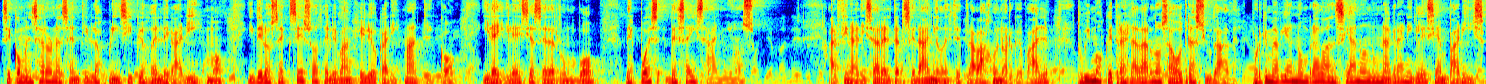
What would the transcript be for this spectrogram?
se comenzaron a sentir los principios del legalismo y de los excesos del evangelio carismático y la iglesia se derrumbó después de seis años. Al finalizar el tercer año de este trabajo en Orqueval, tuvimos que trasladarnos a otra ciudad porque me habían nombrado anciano en una gran iglesia en París,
